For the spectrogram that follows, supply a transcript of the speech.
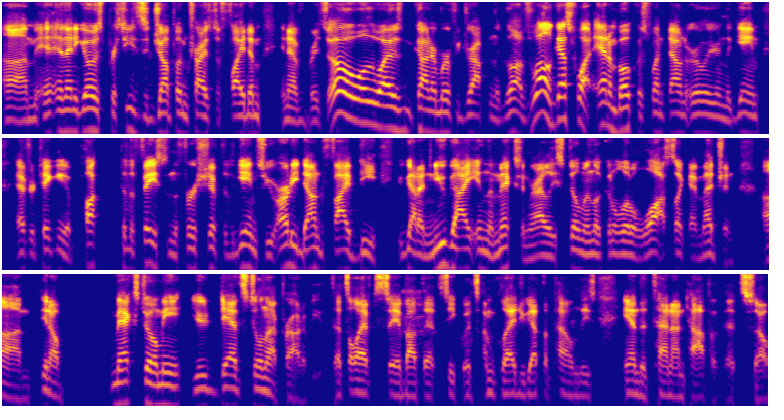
Um, and, and then he goes, proceeds to jump him, tries to fight him, and everybody's, oh, well, why isn't Connor Murphy dropping the gloves? Well, guess what? Adam Boqvist went down earlier in the game after taking a puck to the face in the first shift of the game. So you're already down to 5D. You've got a new guy in the mix, and Riley Stillman looking a little lost, like I mentioned. Um, you know, Max Domi, your dad's still not proud of you. That's all I have to say about that sequence. I'm glad you got the penalties and the 10 on top of it. So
